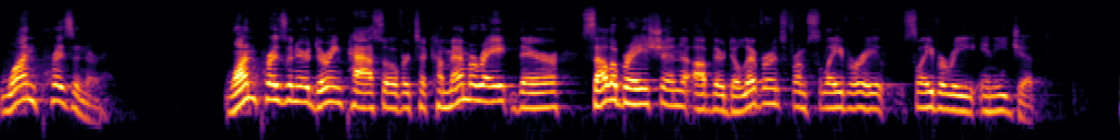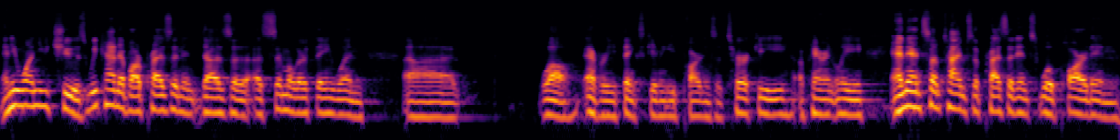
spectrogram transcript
one prisoner, one prisoner during Passover to commemorate their celebration of their deliverance from slavery, slavery in Egypt. Anyone you choose. We kind of, our president does a, a similar thing when uh, well, every Thanksgiving he pardons a turkey, apparently. And then sometimes the presidents will pardon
